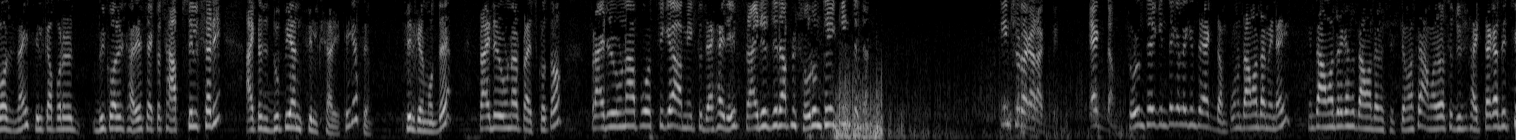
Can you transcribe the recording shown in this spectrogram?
গজ নাই। সিল্ক কাপড়ের দুই কোয়ালিটি শাড়ি আছে, একটা হচ্ছে হাফ সিল্ক শাড়ি, আর একটা হচ্ছে দুপিয়ান সিল্ক শাড়ি, ঠিক আছে? সিল্কের মধ্যে। প্রাইডের ওনার প্রাইস কত? প্রাইডের ওনা আপু হচ্ছে গিয়ে, আমি একটু দেখাই দিই। প্রাইডের যেটা আপনি শোরুম থেকে কিনতে চান, তিনশো টাকা রাখবে, একদম। শোরুম থেকে কিনতে গেলে কিন্তু একদম, কোনো দামাদামি নাই। কিন্তু আমাদের কাছে দামাদামি সিস্টেম আছে। আমাদের হচ্ছে দুশো ষাট টাকা দিচ্ছি,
